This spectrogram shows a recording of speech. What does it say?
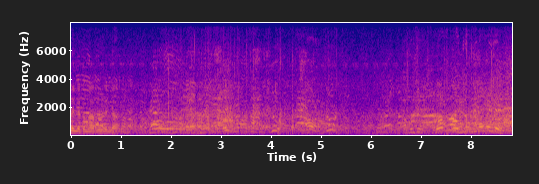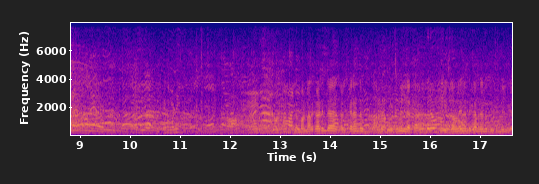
ഇല്ല കേട്ടോ അർണോൾഡ് ഇല്ല അല്ല, മണ്ണാർക്കാടിന്റെ കളിക്കാരാണ്ട് അന്ന് വിടുന്നില്ല കേട്ടോ. ന്യൂസ് ഓൺലൈനിലാണ്ട് കാരണം വിടുന്നില്ല.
